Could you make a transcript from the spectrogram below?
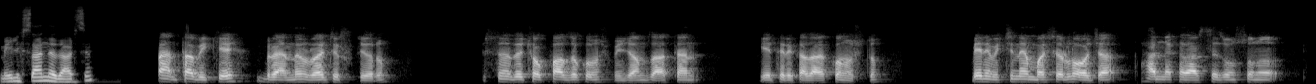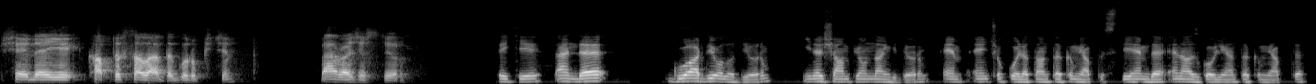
Melih sen ne dersin? Ben tabii ki Brandon Rodgers diyorum. Üstüne de çok fazla konuşmayacağım zaten yeteri kadar konuştum. Benim için en başarılı hoca her ne kadar sezon sonu şeyleyi kaptırsalar da grup için ben Rodgers diyorum. Peki ben de Guardiola diyorum. Yine şampiyondan gidiyorum. Hem en çok gol atan takım yaptı City hem de en az gol yiyen takım yaptı.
